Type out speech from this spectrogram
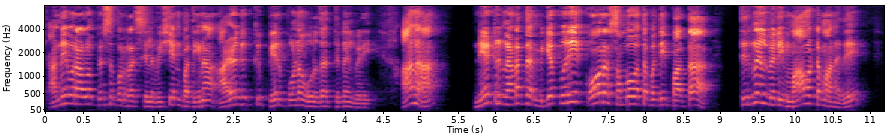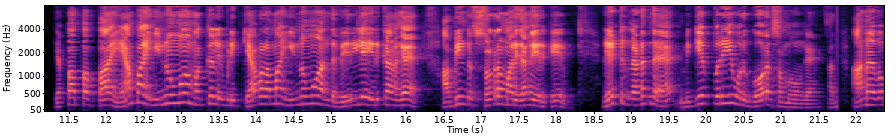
அனைவராலும் பேசப்படுற சில விஷயம் பாத்தீங்கன்னா அழகுக்கு பேர் போன ஊர் தான் திருநெல்வேலி. ஆனா நேற்று நடந்த மிகப்பெரிய கோர சம்பவத்தை பத்தி பார்த்தா திருநெல்வேலி மாவட்டமானது எப்பாப்பாப்பா ஏன்பா இன்னமும் மக்கள் இப்படி கேவலமா இன்னமும் அந்த வெறியிலே இருக்கானுங்க அப்படின்ற சொல்ற மாதிரி தாங்க இருக்கு. நேற்று நடந்த மிகப்பெரிய ஒரு கோர சம்பவங்க. அது ஆணவ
